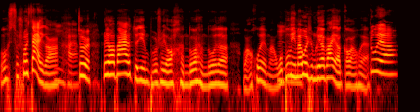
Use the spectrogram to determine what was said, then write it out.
我说说下一个啊，就是六幺八最近不是有很多很多的晚会嘛？我不明白嗯为什么六幺八也要搞晚会。对啊，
